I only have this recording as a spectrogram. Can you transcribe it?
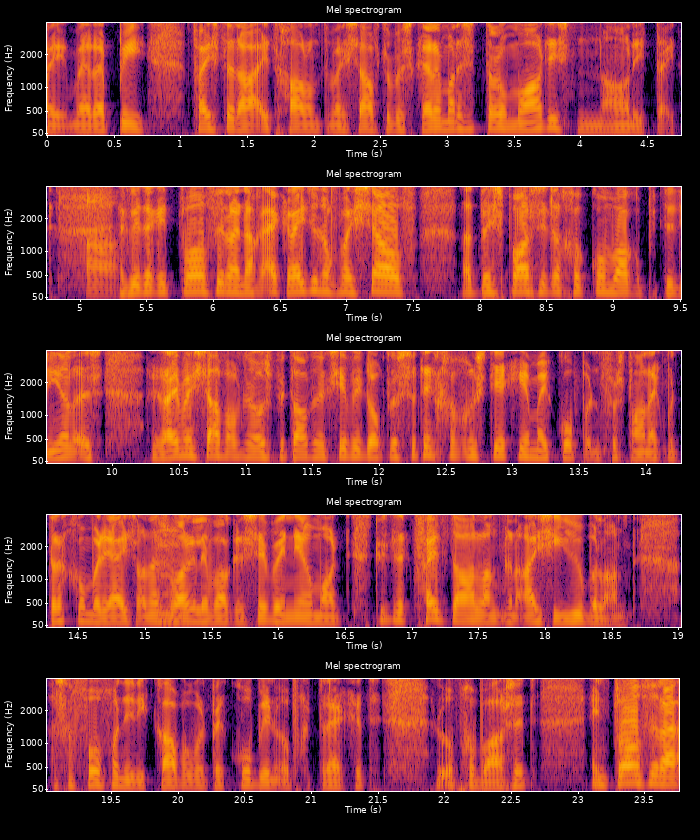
my, my rippie vuiste daar uitgehaal om te myself te beskerm, maar dit is traumaties na die tyd. Ah. Ek weet ek het 12 uur daai nag. Ek ry toe nog myself dat my spaarsleutel gekom waar ek op die toneel is. Ry myself af na die hospitaal en ek sê vir die dokter, sit net gou steek in my kop en verstaan ek moet terugkom by die huis anders mm. waar hulle waar ek sê vir nee maar toe het ek 5 dae lank in ICU beland as gevolg van hierdie kaping wat my kopbeen opgetrek het en opgebars het. En 12 uur daai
